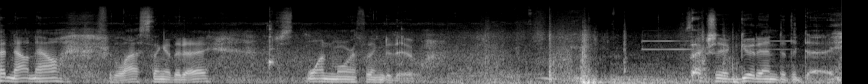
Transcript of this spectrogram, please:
Heading out now for the last thing of the day. Just one more thing to do. It's actually a good end to the day.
